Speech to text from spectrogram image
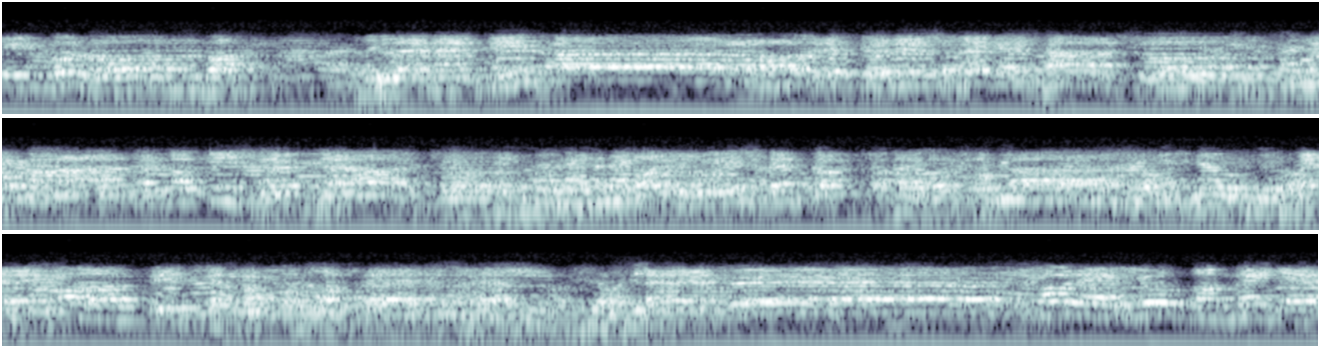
én boromba, a rökön és. Hát a kis rögne átsa, hajó Isten tartsa meg a sokára. Erek a testes, erek ő, a legjobban.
